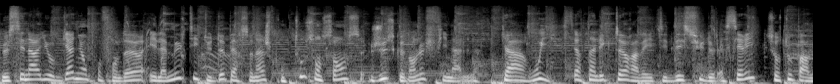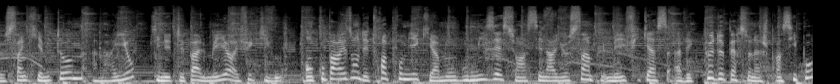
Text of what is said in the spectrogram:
Le scénario gagne en profondeur et la multitude de personnages prend tout son sens jusque dans le final. Car oui, certains lecteurs avaient été déçus de la série, surtout par le cinquième tome, à Mario, qui n'était pas le meilleur effectivement. En comparaison des trois premiers qui à mon goût misaient sur un scénario simple mais efficace avec peu de personnages principaux,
